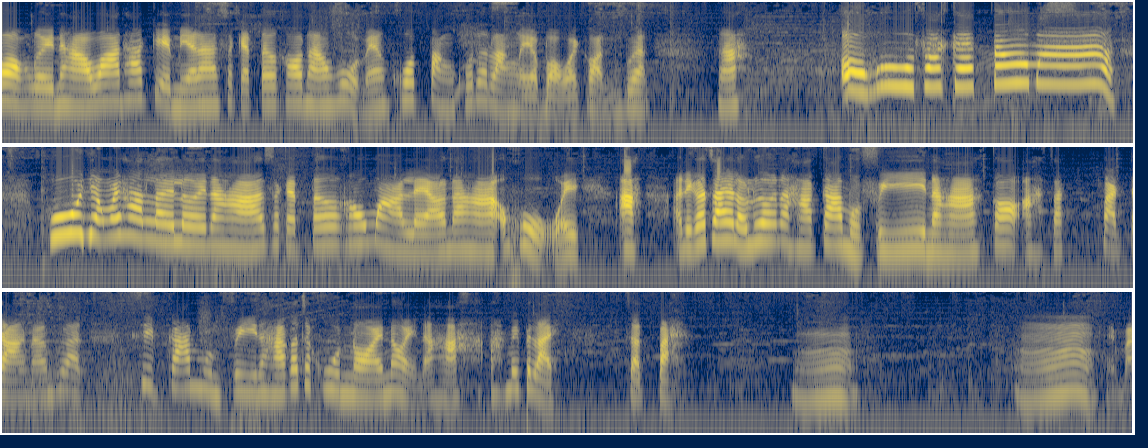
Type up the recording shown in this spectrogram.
บอกเลยนะคะว่าถ้าเกมนี้นะสแกตเตอร์เข้านะโหแม่งโคตรปังโคตรอลังเลยอะบอกไว้ก่อนเพื่อนนะ โอ้โหสแกตเตอร์มา พูดยังไม่ทันอะไรเลยนะคะสแกตเตอร์เข้ามาแล้วนะคะโอ้โหอะอันนี้ก็จะให้เราเลือกนะคะ การหมุนฟรีนะคะ ก็อะสักปาดกลางนะเพื่อนสิบการหมุนฟรีนะคะ ก็จะคูณน้อยหน่อยนะคะอะไม่เป็นไร จัดไป อืมอืมเห็นไหม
